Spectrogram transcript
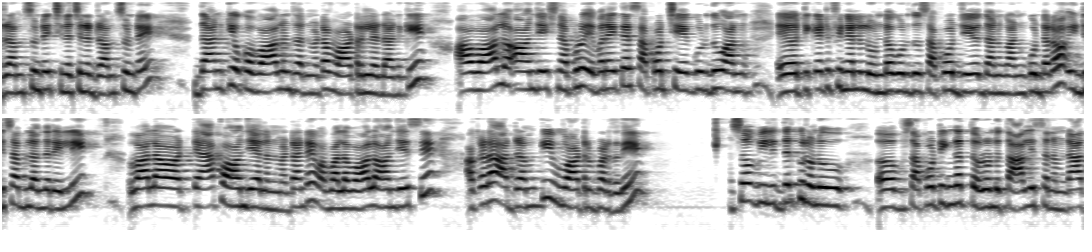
డ్రమ్స్ ఉంటాయి. చిన్న చిన్న డ్రమ్స్ ఉంటాయి. దానికి ఒక వాల్ ఉంటుంది అనమాట వాటర్ వెళ్ళడానికి. ఆ వాల్ ఆన్ చేసినప్పుడు ఎవరైతే సపోర్ట్ చేయకూడదు అను టికెట్ ఫినల్ ఉండకూడదు సపోర్ట్ చేయొద్దు అని అనుకుంటారో ఇంటి సభ్యులందరూ వెళ్ళి వాళ్ళ ట్యాప్ ఆన్ చేయాలన్నమాట. అంటే వాళ్ళ వాల్ ఆన్ చేస్తే అక్కడ ఆ డ్రమ్కి వాటర్ పడుతుంది. సో వీళ్ళిద్దరికి రెండు సపోర్టింగ్గా రెండు తాళ్ళు ఇస్తానమాట ఆ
